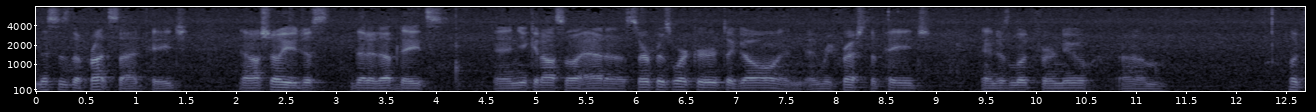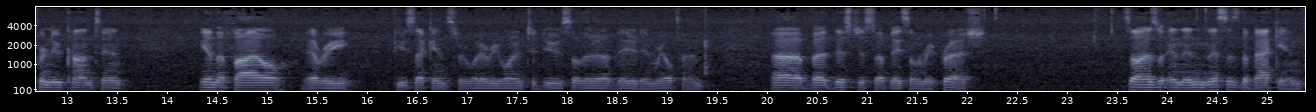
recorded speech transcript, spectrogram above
This is the front side page. And I'll show you just that it updates. And you could also add a service worker to go and, and refresh the page and just look for new um, look for new content in the file every few seconds or whatever you wanted to do so that it updated in real time. Uh, but this just updates on refresh. So as and then this is the back end.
